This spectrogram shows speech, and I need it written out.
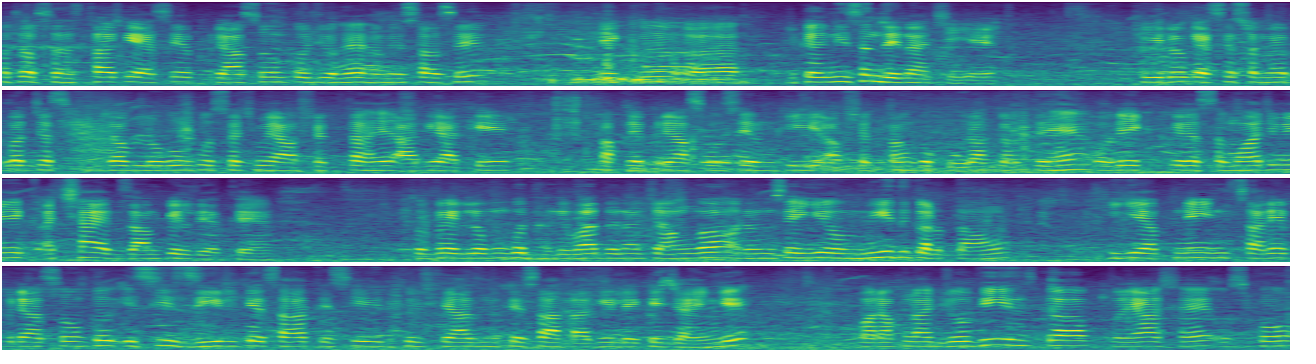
मतलब संस्था के ऐसे प्रयासों को जो है हमेशा से एक रिकग्निशन देना चाहिए। कि लोग ऐसे समय पर जब जब लोगों को सच में आवश्यकता है, आगे आके अपने प्रयासों से उनकी आवश्यकताओं को पूरा करते हैं और एक समाज में एक अच्छा एग्ज़ाम्पल देते हैं। तो मैं लोगों को धन्यवाद देना चाहूँगा और उनसे ये उम्मीद करता हूँ कि ये अपने इन सारे प्रयासों को इसी झील के साथ, इसी इंतज़ाम के साथ आगे लेके जाएँगे। और अपना जो भी इनका प्रयास है उसको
